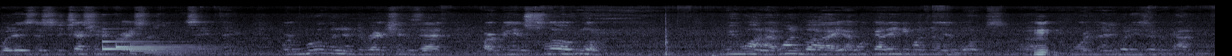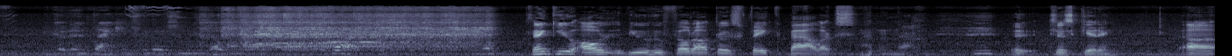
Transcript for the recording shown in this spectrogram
what is the successor to Chrysler is doing the same thing. We're moving in directions that are being slow. Look, we won. I won by, I won, got 81 million votes. Uh, Mm. More than anybody's ever gotten. Because, and thank you for those who helped me. But, Thank you, all of you who filled out those fake ballots. no, Uh, just kidding. Uh,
